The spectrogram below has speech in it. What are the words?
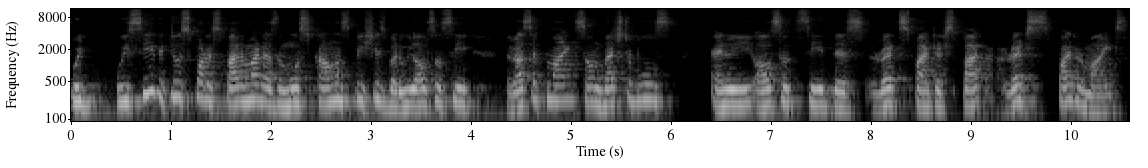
We, we see the two-spotted spider mite as the most common species, but we also see russet mites on vegetables, and we also see this red spider, red spider mites,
